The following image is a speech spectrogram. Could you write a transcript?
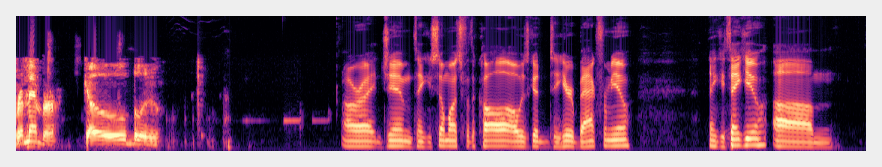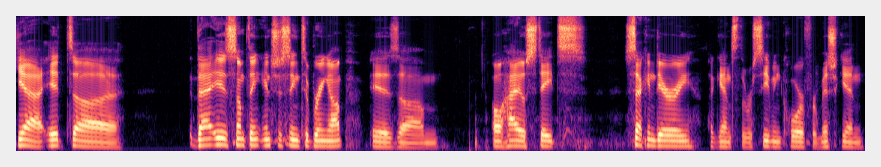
remember, go blue. All right, Jim, thank you so much for the call. Always good to hear back from you. Thank you, thank you. Um, yeah, it uh, that is something interesting to bring up. Is um, Ohio State's secondary against the receiving corps for Michigan?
